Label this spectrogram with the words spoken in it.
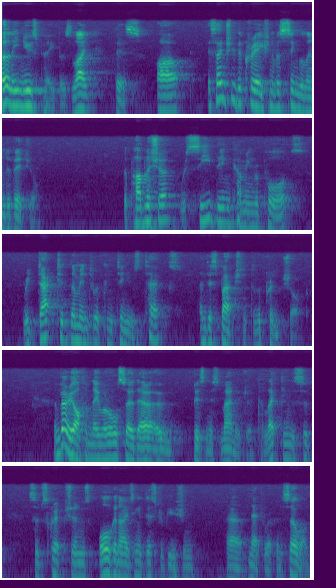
early newspapers, like this, are essentially the creation of a single individual. The publisher received the incoming reports, redacted them into a continuous text, and dispatched it to the print shop. And very often they were also their own business manager, collecting the sub- subscriptions, organizing a distribution uh, network, and so on.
